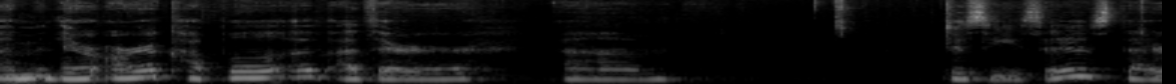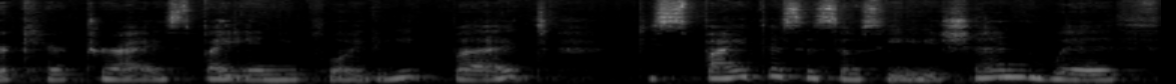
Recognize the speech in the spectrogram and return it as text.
Um, there are a couple of other um, diseases that are characterized by aneuploidy, but despite this association with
